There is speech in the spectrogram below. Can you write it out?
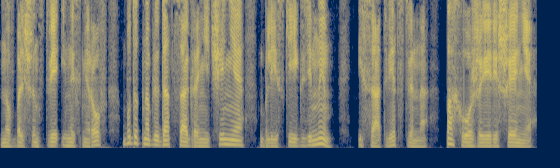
Но в большинстве иных миров будут наблюдаться ограничения, близкие к земным, и, соответственно, похожие решения.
